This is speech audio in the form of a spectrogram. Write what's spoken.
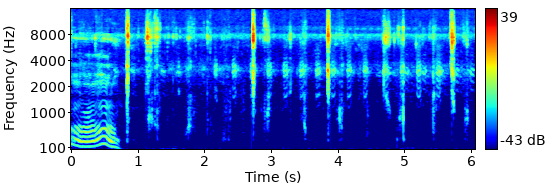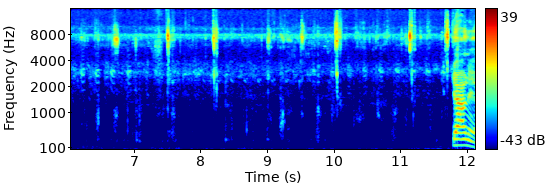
อืมเจ้าเนี่ย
